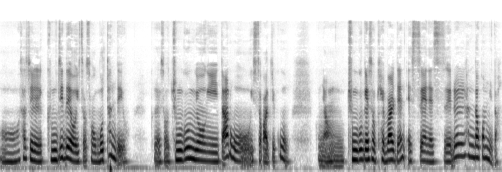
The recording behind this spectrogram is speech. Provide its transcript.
어, 사실 금지되어 있어서 못한대요. 그래서 중국용이 따로 있어가지고 그냥 중국에서 개발된 SNS를 한다고 합니다.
